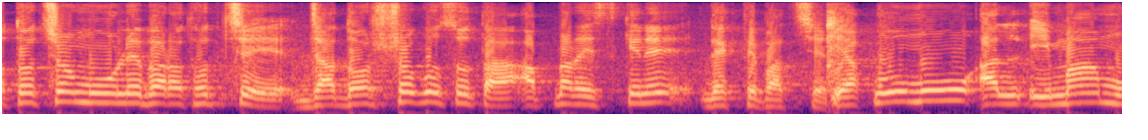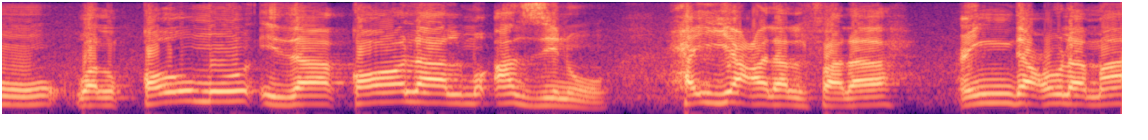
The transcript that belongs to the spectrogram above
অথচ এবারত হচ্ছে, যা দর্শক আপনারা দেখতে আল ইমামু ওয়াল ইযা হাইয়া উলামা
